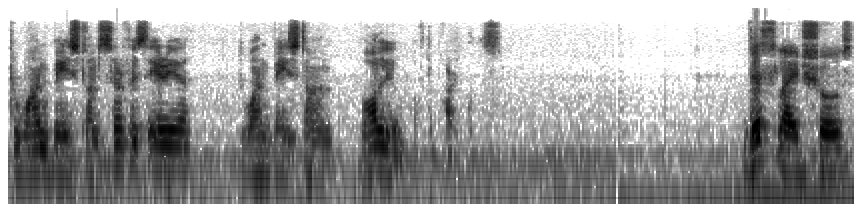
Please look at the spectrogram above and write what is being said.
to one based on surface area to one based on volume of the particles. This slide shows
